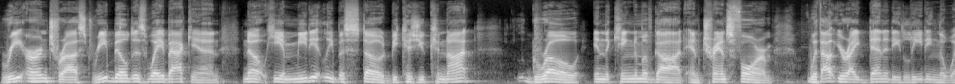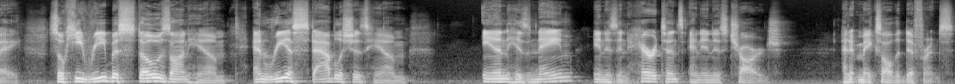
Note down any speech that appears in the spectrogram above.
re earn trust, rebuild his way back in. No, he immediately bestowed because you cannot grow in the kingdom of God and transform without your identity leading the way. So he rebestows on him and reestablishes him in his name, in his inheritance, and in his charge. And it makes all the difference.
